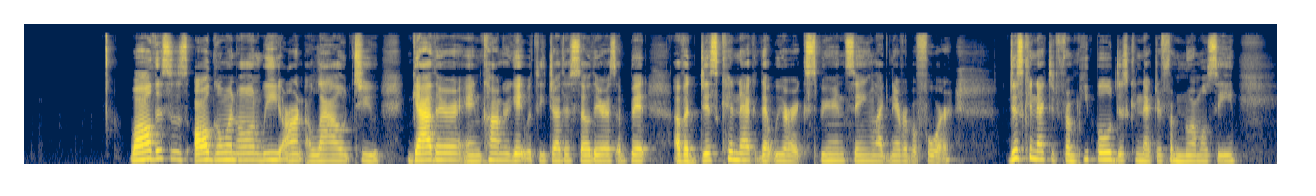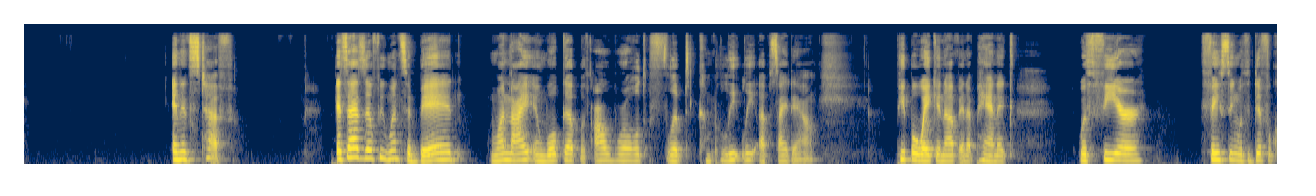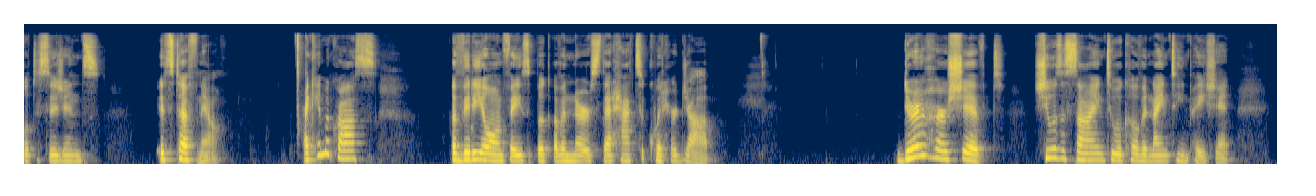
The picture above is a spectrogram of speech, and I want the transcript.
While this is all going on, we aren't allowed to gather and congregate with each other. So there's a bit of a disconnect that we are experiencing like never before. Disconnected from people, disconnected from normalcy. And it's tough. It's as if we went to bed one night and woke up with our world flipped completely upside down. People waking up in a panic with fear facing with difficult decisions. It's tough now. I came across a video on Facebook of a nurse that had to quit her job. During her shift, she was assigned to a COVID 19 patient,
